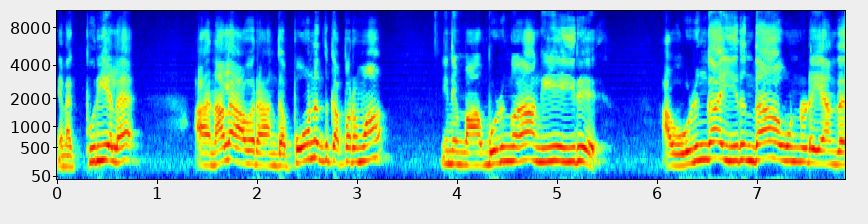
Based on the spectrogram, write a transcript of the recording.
எனக்கு புரியலை. அதனால் அவர் அங்கே போனதுக்கு அப்புறமா இனி மா ஒழுங்காக அங்கேயே இரு. அவள் ஒழுங்காக இருந்தால் உன்னுடைய அந்த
